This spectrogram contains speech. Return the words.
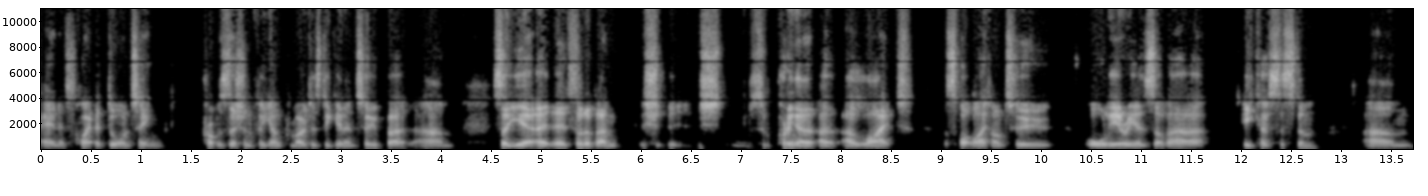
and it's quite a daunting proposition for young promoters to get into but um, so yeah it, it's sort of um, sort of putting a, a, a light a spotlight onto all areas of our ecosystem um,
